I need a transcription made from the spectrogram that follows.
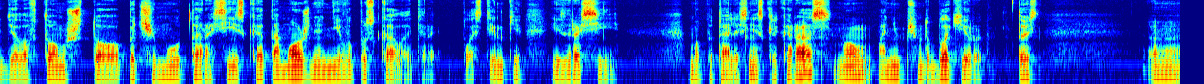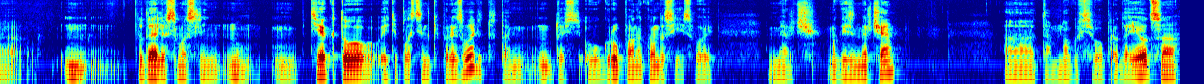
дело в том, что почему-то российская таможня не выпускала эти пластинки из России. Мы пытались несколько раз, но они почему-то блокируют. То есть э, пытались, в смысле, ну, те, кто эти пластинки производит, там, ну, то есть у группы Anacondas есть свой мерч, магазин мерча, э, там много всего продается,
